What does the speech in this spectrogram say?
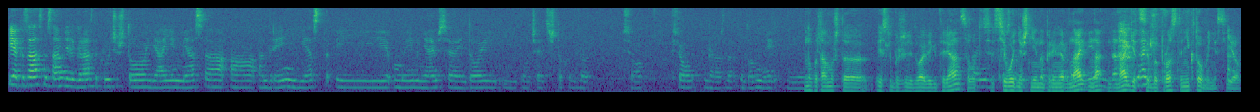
И оказалось, на самом деле, гораздо круче, что я ем мясо, а Андрей не ест, и мы меняемся едой, и получается, что как бы все все гораздо удобнее. И ну, потому что если бы жили два вегетарианца, вот сегодняшние, например, на, на, да, наггетсы бы просто никто бы не съел.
